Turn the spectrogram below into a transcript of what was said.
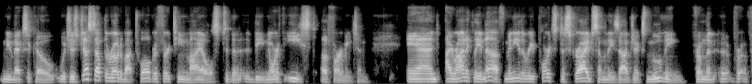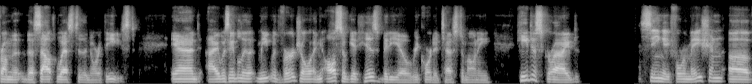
New Mexico, which is just up the road about 12 or 13 miles to the, the northeast of Farmington. And ironically enough, many of the reports describe some of these objects moving from the uh, from the, the southwest to the northeast. And I was able to meet with Virgil and also get his video recorded testimony. He described seeing a formation of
